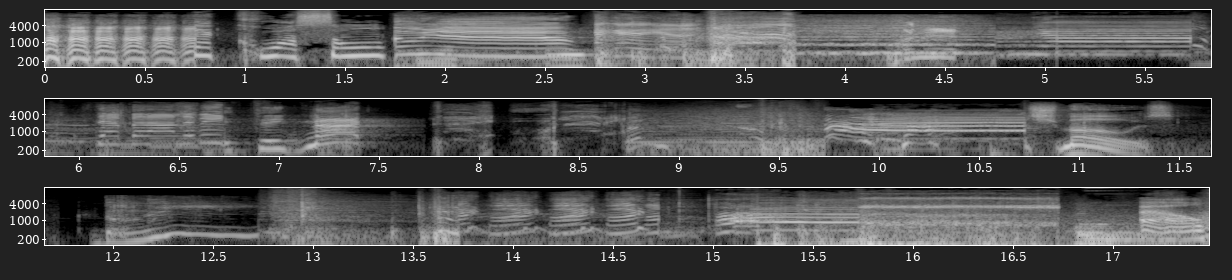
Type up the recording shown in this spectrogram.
A croissant. Oh yeah. Think not. Schmoes. Ow.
